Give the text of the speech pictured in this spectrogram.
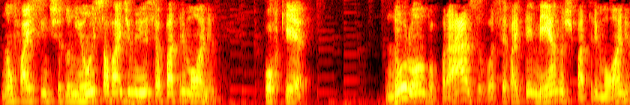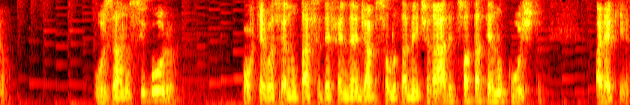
Não faz sentido nenhum e só vai diminuir seu patrimônio. Porque no longo prazo você vai ter menos patrimônio usando seguro porque você não está se defendendo de absolutamente nada e só está tendo custo. Olha aqui.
